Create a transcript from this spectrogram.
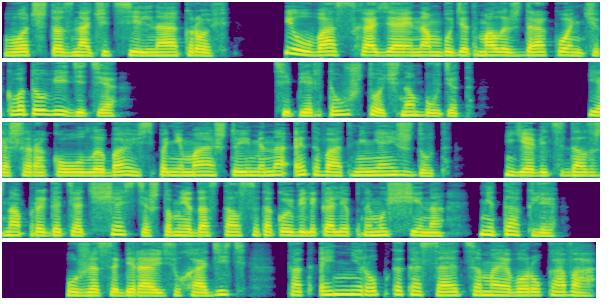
Вот что значит сильная кровь. И у вас с хозяином будет малыш-дракончик, вот увидите». Теперь-то уж точно будет. Я широко улыбаюсь, понимая, что именно этого от меня и ждут. Я ведь должна прыгать от счастья, что мне достался такой великолепный мужчина, не так ли? Уже собираюсь уходить, как Энни робко касается моего рукава.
